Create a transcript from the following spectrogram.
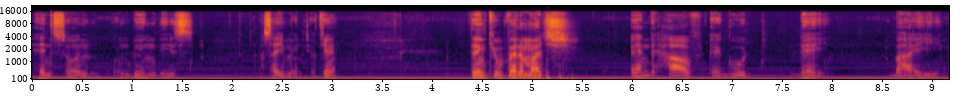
hands-on on doing this assignment okay? Thank you very much and have a good day. Bye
